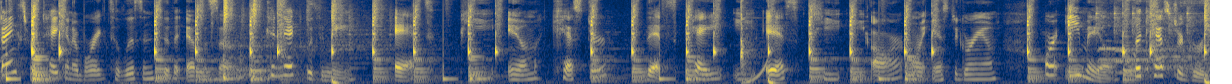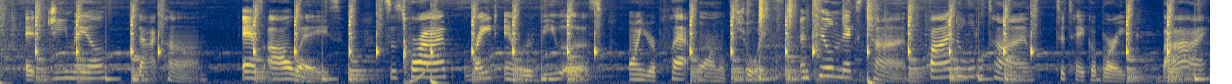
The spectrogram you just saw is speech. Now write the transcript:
Thanks for taking a break to listen to the episode. Connect with me at PM Kester that's K E S T E R on Instagram or email the Kester Group at gmail.com. As always, subscribe, rate, and review us on your platform of choice. Until next time, find a little time to take a break. Bye.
